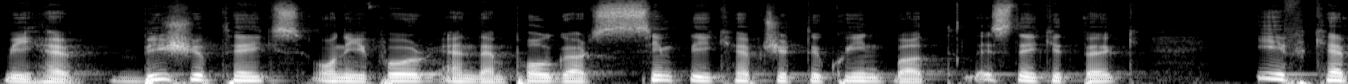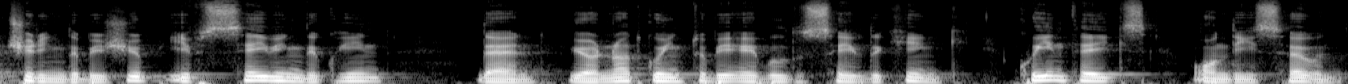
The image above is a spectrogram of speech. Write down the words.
we have bishop takes on e4 and then Polgar simply captured the queen but let's take it back. If capturing the bishop, if saving the queen, then you're not going to be able to save the king. Queen takes on d7.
